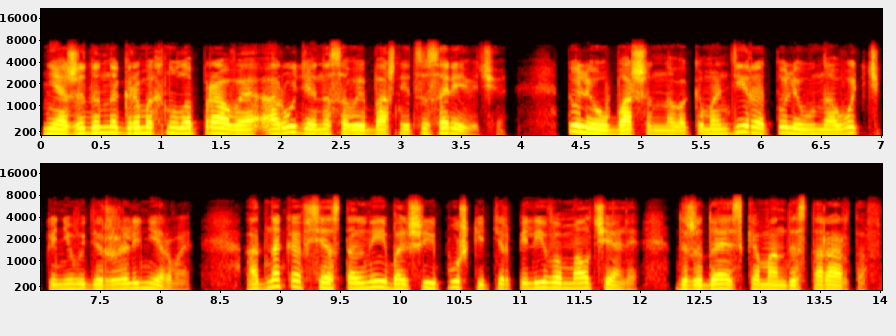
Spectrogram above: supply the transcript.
неожиданно громыхнуло правое орудие носовой башни Цесаревича. То ли у башенного командира, то ли у наводчика не выдержали нервы. Однако все остальные большие пушки терпеливо молчали, дожидаясь команды старартов.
